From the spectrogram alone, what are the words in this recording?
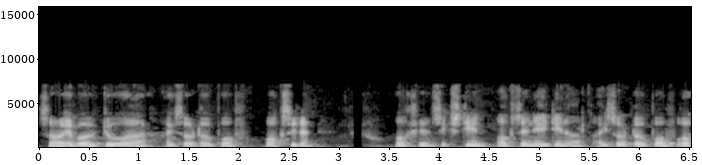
So above two are isotope of oxygen. Oxygen 16 oxygen 18 are isotope of oxygen.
